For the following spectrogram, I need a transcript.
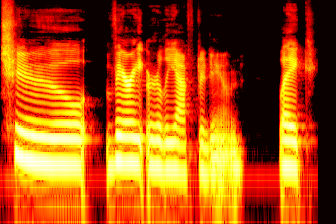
to very early afternoon. Like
